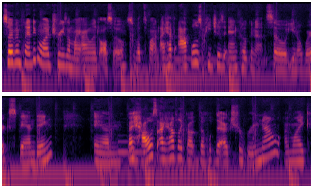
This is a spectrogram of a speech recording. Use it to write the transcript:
So I've been planting a lot of trees on my island also, so that's fun. I have apples, peaches, and coconuts. So you know we're expanding. And my house, I have like a, the the extra room now. I'm like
